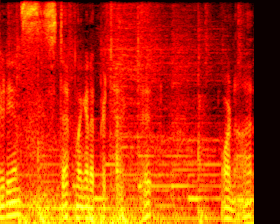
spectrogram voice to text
Radiance is definitely going to protect it. Or not.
